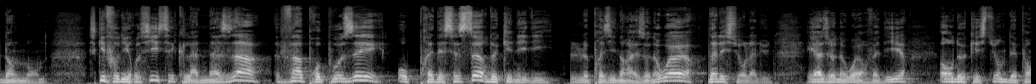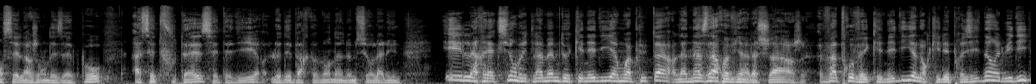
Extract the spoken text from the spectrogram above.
dans le monde. Ce qu'il faut dire aussi, c'est que la NASA va proposer aux prédécesseurs de Kennedy, le président Eisenhower, d'aller sur la Lune. Et Eisenhower va dire, hors de question de dépenser l'argent des impôts à cette foutaise, c'est-à-dire le débarquement d'un homme sur la Lune. Et la réaction va être la même de Kennedy un mois plus tard. La NASA revient à la charge, va trouver Kennedy alors qu'il est président et lui dit,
